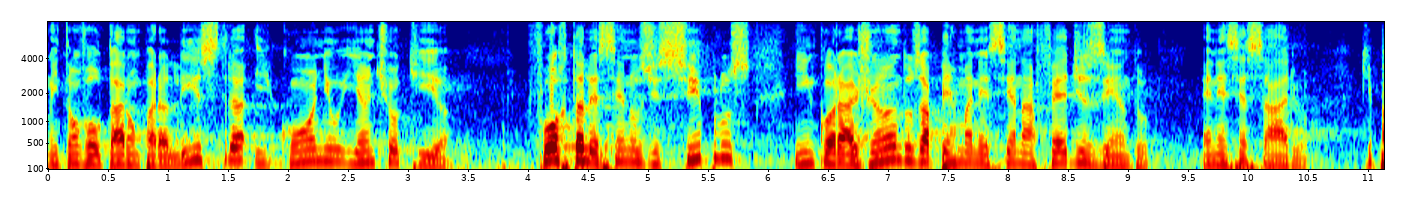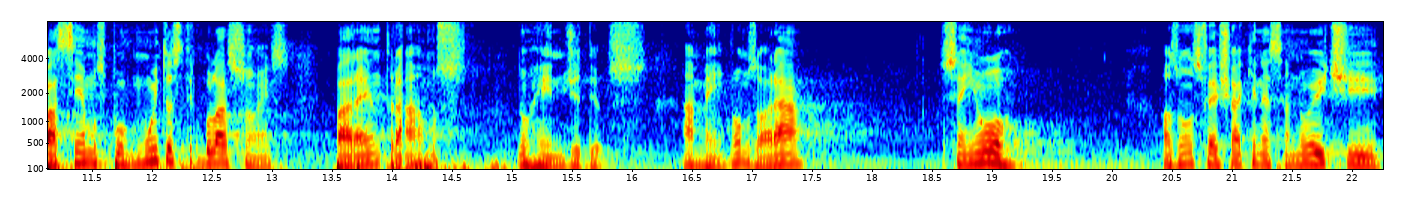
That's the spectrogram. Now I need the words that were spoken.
Então voltaram para Listra, Icônio e Antioquia, fortalecendo os discípulos e encorajando-os a permanecer na fé, dizendo: É necessário que passemos por muitas tribulações para entrarmos no reino de Deus. Amém. Vamos orar? Senhor, nós vamos fechar aqui nessa noite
